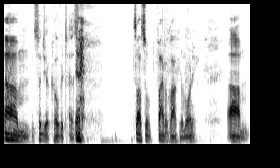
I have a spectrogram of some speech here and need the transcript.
Um, I'll send you a COVID test. it's also five o'clock in the morning. Um,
